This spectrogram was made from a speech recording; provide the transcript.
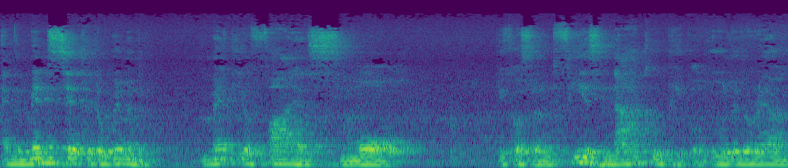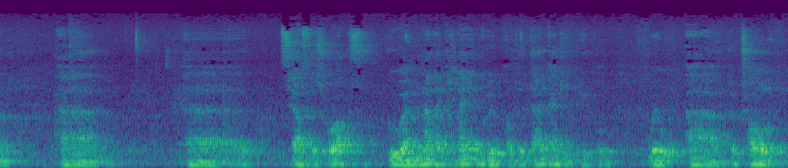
And the men said to the women, make your fires small. Because the fierce Naku people who live around um, uh, Southwest Rocks, who are another clan group of the Dunghutti people, were uh, patrolling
